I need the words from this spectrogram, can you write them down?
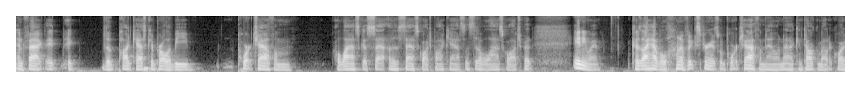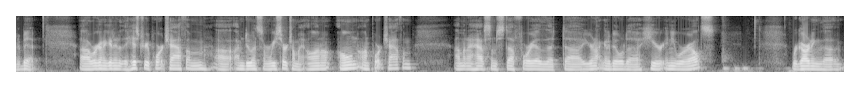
In fact, it, it the podcast could probably be Port Chatham, Alaska Sa- uh, Sasquatch podcast instead of Alasquatch. But anyway, because I have a lot of experience with Port Chatham now, and I can talk about it quite a bit. Uh, we're going to get into the history of Port Chatham. Uh, I'm doing some research on my own, own on Port Chatham. I'm going to have some stuff for you that uh, you're not going to be able to hear anywhere else regarding the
